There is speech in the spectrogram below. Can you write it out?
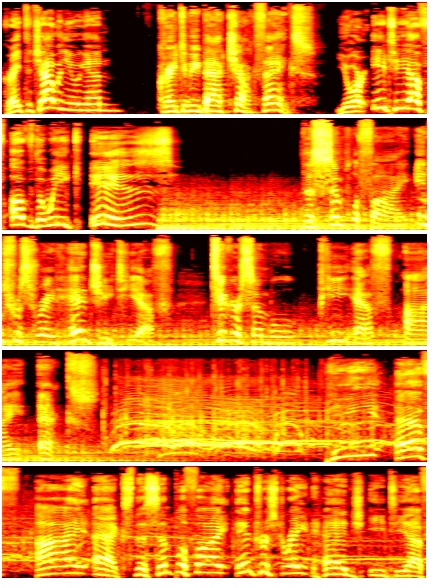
great to chat with you again. Great to be back, Chuck. Thanks. Your ETF of the week is the Simplify Interest Rate Hedge ETF, ticker symbol PFIX. PFIX. IX, the Simplify Interest Rate Hedge ETF.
